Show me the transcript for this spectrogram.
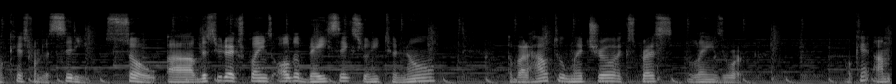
okay, it's from the city. So, uh, this video explains all the basics you need to know about how to Metro Express lanes work. Okay, I'm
